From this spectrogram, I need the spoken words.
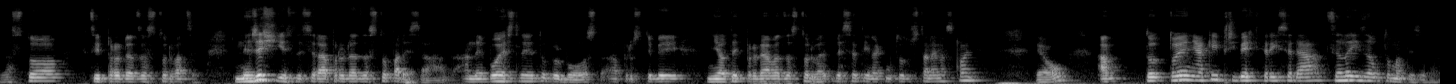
za 100, chci prodat za 120. Neřeší, jestli se dá prodat za 150, a nebo jestli je to blbost a prostě by měl teď prodávat za 110, jinak mu to zůstane na skladě. Jo? A to, to je nějaký příběh, který se dá celý zautomatizovat.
